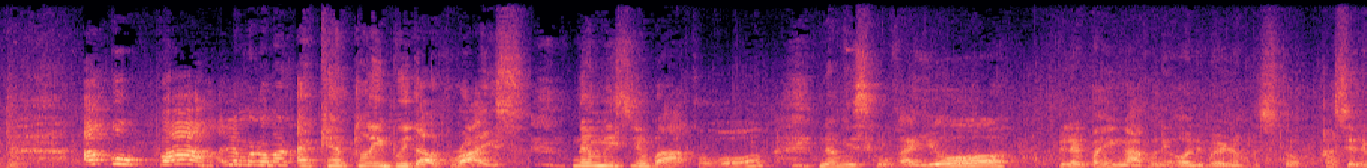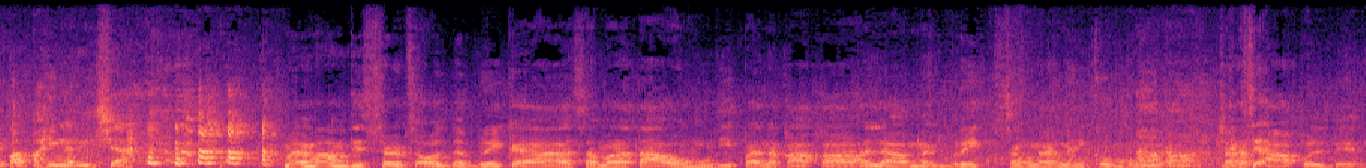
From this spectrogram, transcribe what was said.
ako pa! Alam mo naman, I can't live without rice. Na-miss nyo ba ako? Na-miss ko kayo. Pinagpahinga ako ni Oliver ng gusto kasi nagpapahinga rin siya. My mom deserves all the break. Kaya sa mga taong hindi pa nakakaalam, nag-break ang nanay ko Oo. muna. Tsaka si Apple din.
